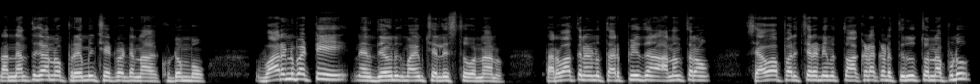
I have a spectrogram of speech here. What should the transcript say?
నన్ను ఎంతగానో ప్రేమించేటువంటి నా కుటుంబం. వారిని బట్టి నేను దేవునికి మయం చెల్లిస్తూ ఉన్నాను. తర్వాత నేను తర్పీదు అనంతరం సేవా పరిచయ నిమిత్తం అక్కడక్కడ తిరుగుతున్నప్పుడు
